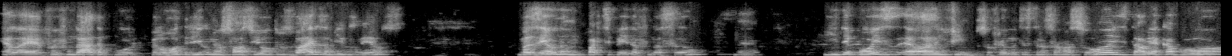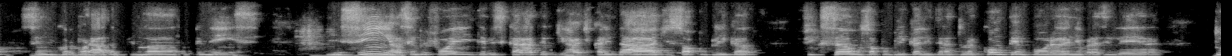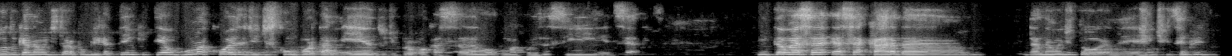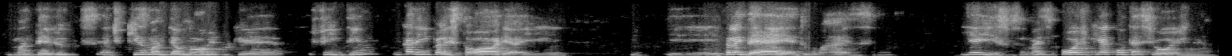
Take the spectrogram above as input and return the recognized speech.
ela é, foi fundada por, pelo Rodrigo, meu sócio, e outros vários amigos meus, mas eu não participei da fundação, né? E depois ela, enfim, sofreu muitas transformações e tal, e acabou sendo incorporada pela Duplinense. E sim, ela sempre foi, teve esse caráter de radicalidade, só publica ficção, só publica literatura contemporânea brasileira. Tudo que a não editora publica tem que ter alguma coisa de descomportamento, de provocação, alguma coisa assim, etc. Então, essa, essa é a cara da, da não editora, né? E a gente sempre manteve, a gente quis manter o nome porque, enfim, tem um carinho pela história e e, pela ideia e tudo mais. Assim. E é isso. Assim. Mas hoje, o que acontece hoje? Né?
